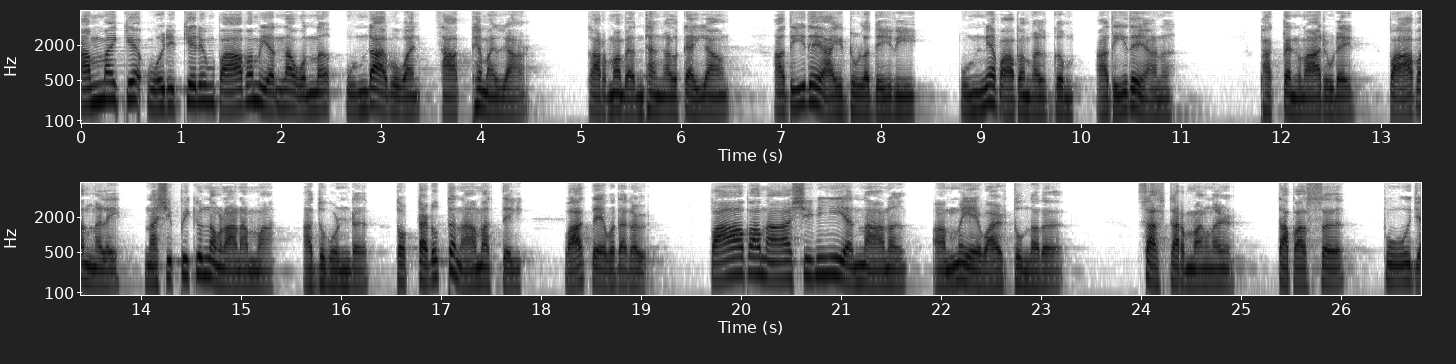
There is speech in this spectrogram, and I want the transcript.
അമ്മയ്ക്ക് ഒരിക്കലും പാപം എന്ന ഒന്ന് ഉണ്ടാകുവാൻ സാധ്യമല്ല. കർമ്മബന്ധങ്ങൾക്കെല്ലാം അതീതയായിട്ടുള്ള ദേവി പുണ്യപാപങ്ങൾക്കും അതീതയാണ്. ഭക്തന്മാരുടെ പാപങ്ങളെ നശിപ്പിക്കുന്നവളാണമ്മ. അതുകൊണ്ട് തൊട്ടടുത്ത നാമത്തിൽ വാഗ്ദേവതകൾ പാപനാശിനി എന്നാണ് അമ്മയെ വാഴ്ത്തുന്നത്. സത്കർമ്മങ്ങൾ തപസ് പൂജ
